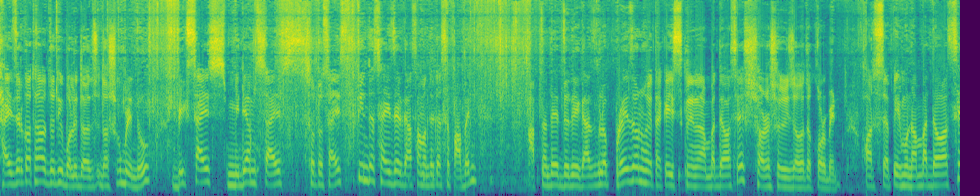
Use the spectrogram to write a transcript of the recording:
সাইজের কথা যদি বলি দর্শক দর্শকবৃন্দু বিগ সাইজ মিডিয়াম সাইজ ছোট সাইজ তিনটা সাইজের গাছ আমাদের কাছে পাবেন। আপনাদের যদি গাছগুলো প্রয়োজন হয়ে থাকে স্ক্রিনে নাম্বার দেওয়া আছে, সরাসরি যোগাযোগ করবেন। হোয়াটসঅ্যাপ ইমো নাম্বার দেওয়া আছে।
